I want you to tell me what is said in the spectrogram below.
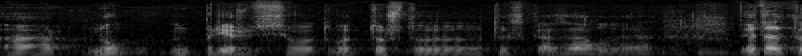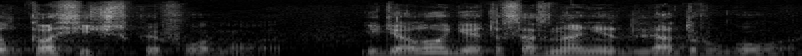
А, ну, прежде всего, вот, вот то, что ты сказал, да, это классическая формула. Идеология – это сознание для другого.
